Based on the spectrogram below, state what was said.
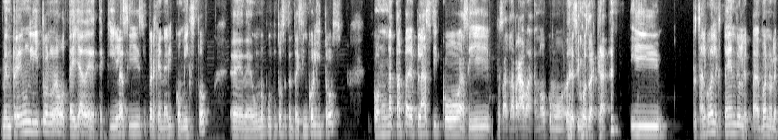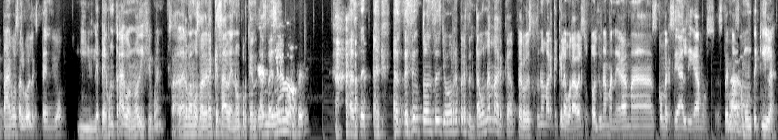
Me entré un litro en una botella de tequila así súper genérico mixto eh, de 1.75 litros con una tapa de plástico así, pues a la brava, ¿no? Como decimos acá. Y pues salgo del expendio, le, bueno, le pago, salgo del expendio y le pego un trago, ¿no? Dije, bueno, pues a ver, vamos a ver a qué sabe, ¿no? Porque hasta ese, entonces, hasta, ese entonces yo representaba una marca, pero es una marca que elaboraba el sotol de una manera más comercial, digamos, este, más como un tequila.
